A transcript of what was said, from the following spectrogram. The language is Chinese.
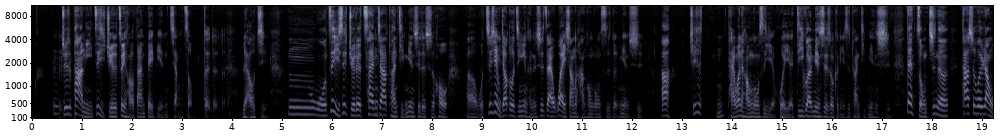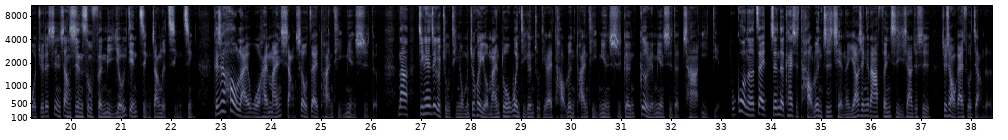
就是怕你自己觉得最好的单被别人讲走。对对对，了解，嗯，我自己是觉得参加团体面试的时候，呃，我之前比较多的经验可能是在外商的航空公司的面试啊，其实。台湾的航空公司也会耶。第一关面试的时候，可能也是团体面试。但总之呢，它是会让我觉得肾上腺素分泌，有一点紧张的情境。可是后来我还蛮享受在团体面试的。那今天这个主题呢，我们就会有蛮多问题跟主题来讨论团体面试跟个人面试的差异点。不过呢，在真的开始讨论之前呢，也要先跟大家分析一下，就是就像我刚才所讲的，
